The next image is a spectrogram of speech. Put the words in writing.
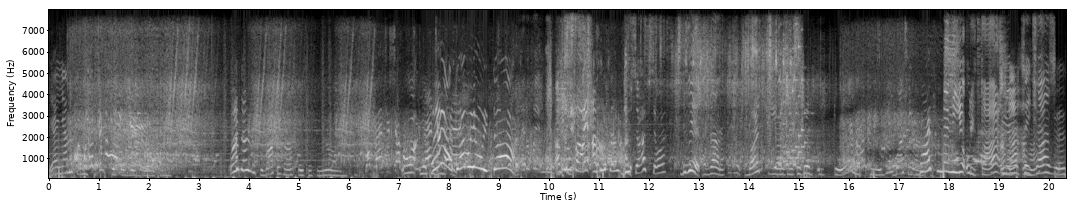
Я, я не хочу, що це буде ботом. О, там же собака гавкає, чесно. О, я Е, де моя ульта? А тут, а тут, а все, все. Диви, зараз. Бач, я знаходив ульту. Бач, в мене є ульта, мене Ага, цей час е,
